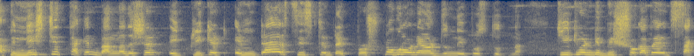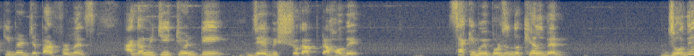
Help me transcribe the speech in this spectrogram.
আপনি নিশ্চিত থাকেন বাংলাদেশের এই ক্রিকেট এন্টায়ার সিস্টেমটাই প্রশ্নগুলো নেওয়ার জন্যই প্রস্তুত না। টি টোয়েন্টি বিশ্বকাপে সাকিবের যে পারফরমেন্স আগামী টি টোয়েন্টি যে বিশ্বকাপটা হবে, সাকিব ওই পর্যন্ত খেলবেন? যদি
